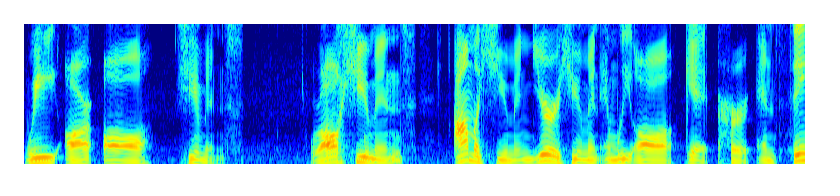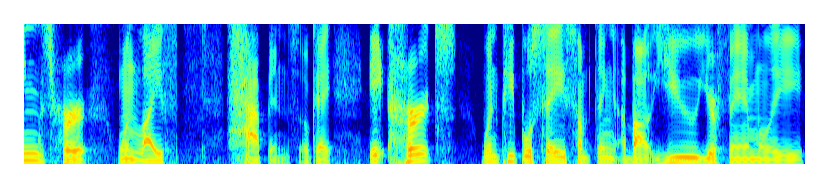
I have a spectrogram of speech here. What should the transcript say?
we are all humans. We're all humans. I'm a human, you're a human, and we all get hurt. And things hurt when life happens, okay? It hurts when people say something about you, your family,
